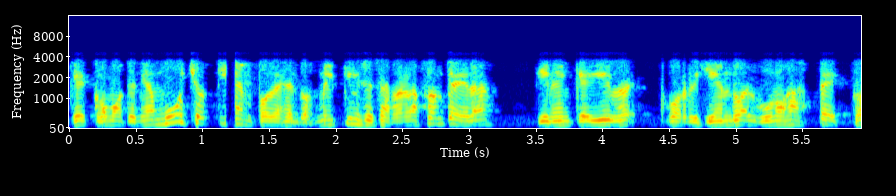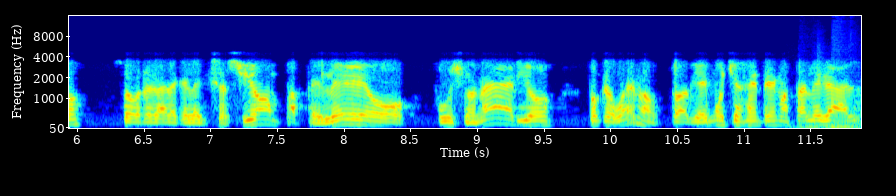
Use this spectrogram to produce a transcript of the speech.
que como tenía mucho tiempo desde el 2015 cerrar la frontera, tienen que ir corrigiendo algunos aspectos sobre la legalización, papeleo, funcionarios, porque bueno, todavía hay mucha gente que no está legal.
